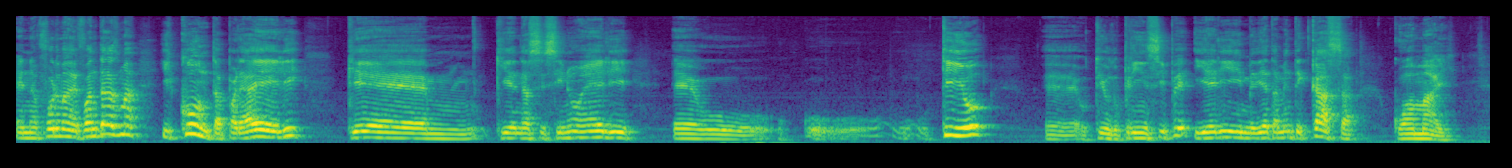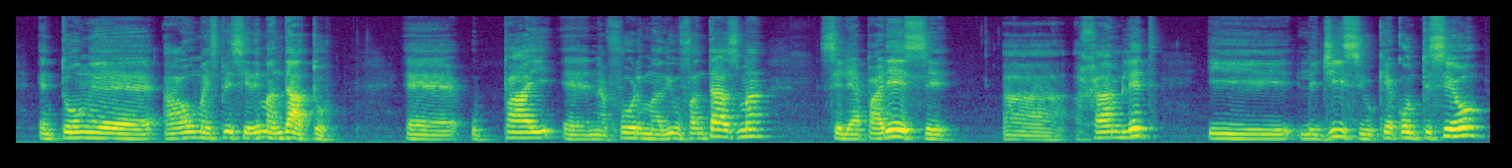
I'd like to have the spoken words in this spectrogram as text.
na forma de fantasma e conta para ele que quem assassinou ele é o, o, tio, é, o tio do príncipe, e ele imediatamente casa com a mãe. Então é, há uma espécie de mandato. É, o pai, na forma de um fantasma, se lhe aparece a, a Hamlet e lhe disse o que aconteceu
